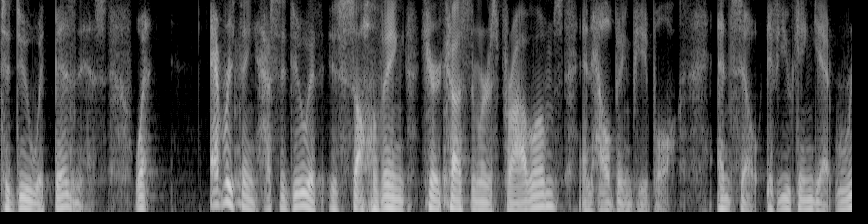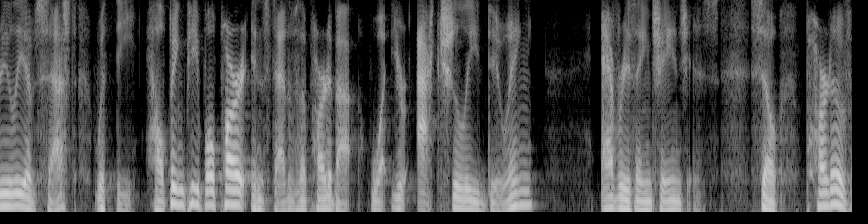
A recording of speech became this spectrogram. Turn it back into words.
to do with business. What everything has to do with is solving your customers' problems and helping people. And so, if you can get really obsessed with the helping people part instead of the part about what you're actually doing, everything changes. So, part of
